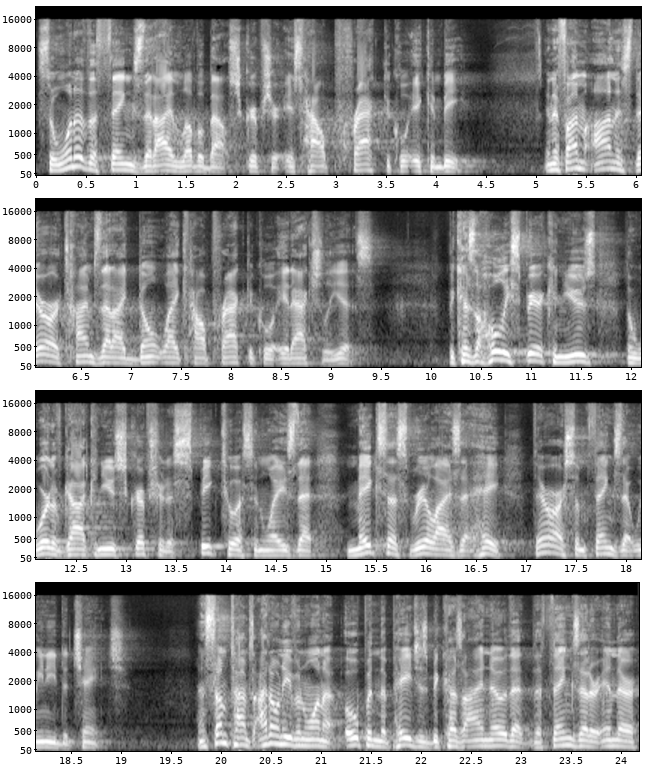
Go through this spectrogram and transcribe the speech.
So, one of the things that I love about Scripture is how practical it can be. And if I'm honest, there are times that I don't like how practical it actually is. Because the Holy Spirit can use the Word of God, can use Scripture to speak to us in ways that makes us realize that, hey, there are some things that we need to change. And sometimes I don't even want to open the pages because I know that the things that are in there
